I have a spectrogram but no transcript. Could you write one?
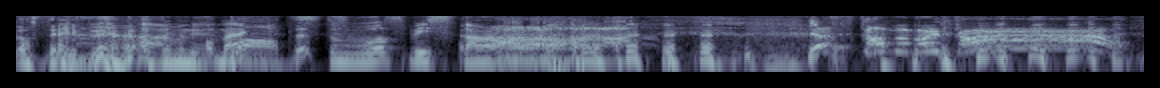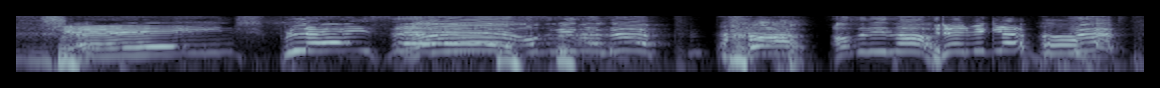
godteribuen Som en og snack. badet? Sto og spiste. Jeg skammer meg ikke! Change places! Adelina, løp! Adelina! Rørvik, løp! Løp!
